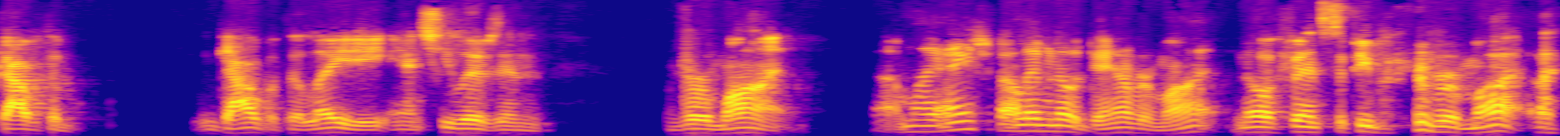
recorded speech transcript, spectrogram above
got with a got with the lady and she lives in Vermont, I'm like, I ain't trying to live in no damn Vermont. No offense to people in Vermont. Like,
